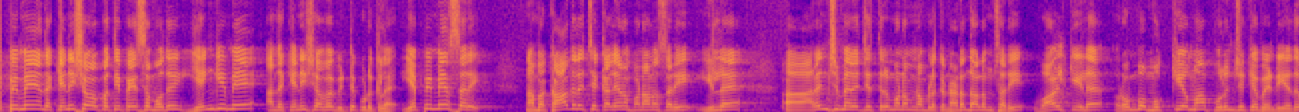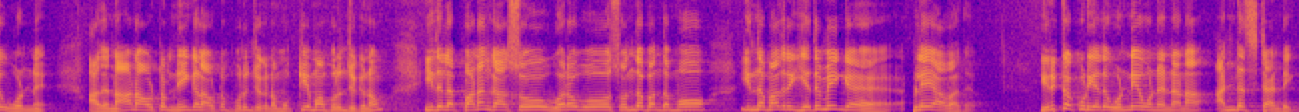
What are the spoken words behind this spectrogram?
எப்பயுமே அந்த கெனிஷாவை பற்றி பேசும்போது எங்கேயுமே அந்த கெனிஷாவை விட்டு கொடுக்கல. எப்பயுமே சரி நம்ம காதலிச்சு கல்யாணம் பண்ணாலும் சரி இல்லை அரேஞ்ச் மேரேஜ் திருமணம் நம்மளுக்கு நடந்தாலும் சரி வாழ்க்கையில் ரொம்ப முக்கியமாக புரிஞ்சிக்க வேண்டியது ஒன்று அது நானாகட்டும் நீங்களாகட்டும் புரிஞ்சுக்கணும் முக்கியமாக புரிஞ்சுக்கணும். இதில் பணங்காசோ உறவோ சொந்த பந்தமோ இந்த மாதிரி எதுவுமே இங்கே ப்ளே ஆகாது. இருக்கக்கூடியது ஒன்றே ஒன்று என்னென்னா அண்டர்ஸ்டாண்டிங்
